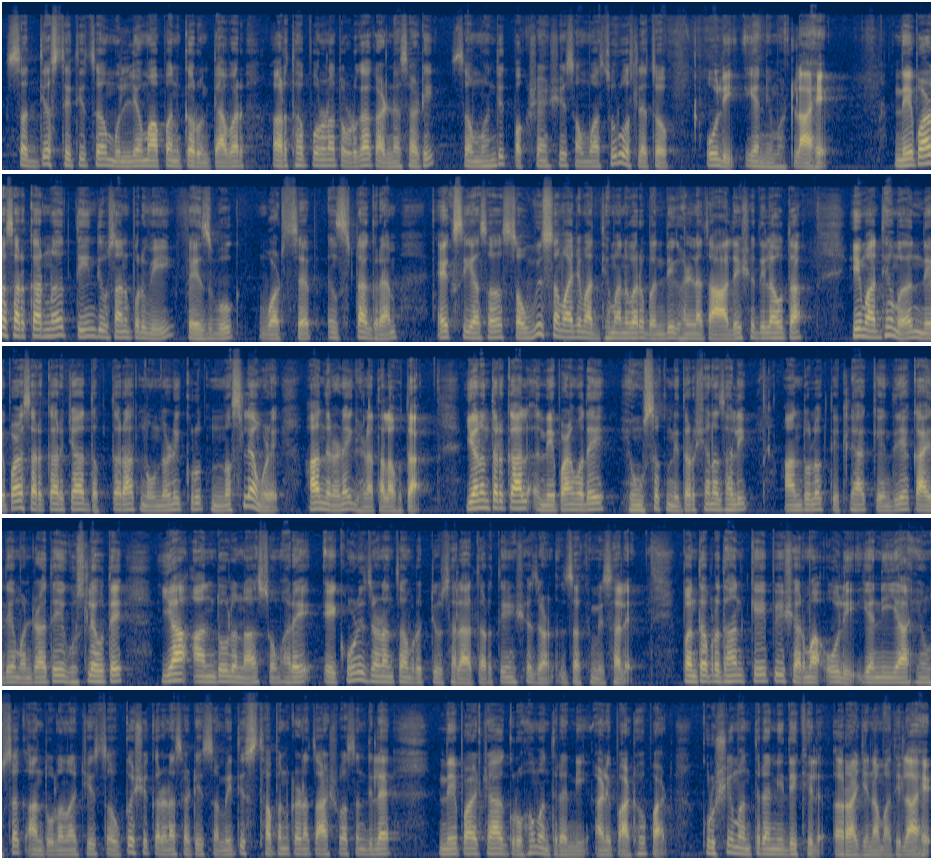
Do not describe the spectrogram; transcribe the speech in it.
सद्यस्थितीचं मूल्यमापन करून त्यावर अर्थपूर्ण तोडगा काढण्यासाठी संबंधित पक्षांशी संवाद सुरू असल्याचं ओली यांनी म्हटलं आहे. नेपाळ सरकारनं तीन दिवसांपूर्वी फेसबुक व्हॉट्सॲप इंस्टाग्राम एक्स यासह सव्वीस समाज माध्यमांवर बंदी घालण्याचा आदेश दिला होता. ही माध्यमं नेपाळ सरकारच्या दप्तरात नोंदणीकृत नसल्यामुळे हा निर्णय घेण्यात आला होता. यानंतर काल नेपाळमध्ये हिंसक निदर्शनं झाली. आंदोलक तिथल्या केंद्रीय कायदे मंडळातही घुसले होते. या आंदोलनात सुमारे एकोणीस जणांचा मृत्यू झाला तर तीनशे जण जखमी झाले. पंतप्रधान के पी शर्मा ओली यांनी या हिंसक आंदोलनाची चौकशी करण्यासाठी समिती स्थापन करण्याचं आश्वासन दिलं आहे नेपाळच्या गृहमंत्र्यांनी आणि पाठोपाठ कृषी मंत्र्यांनी देखील राजीनामा दिला आहे.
